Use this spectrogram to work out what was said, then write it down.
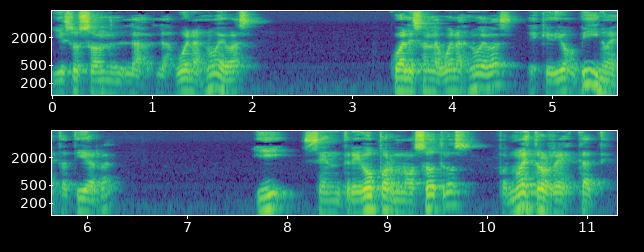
y eso son las buenas nuevas. ¿Cuáles son las buenas nuevas? Es que Dios vino a esta tierra y se entregó por nosotros, por nuestro rescate.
